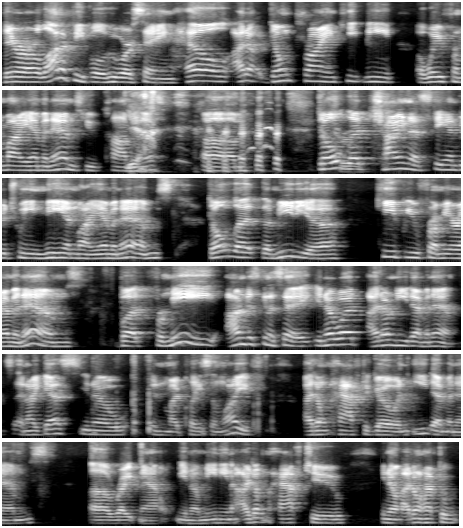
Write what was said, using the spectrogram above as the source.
there are a lot of people who are saying hell I don't don't try and keep me away from my M&Ms you communist yeah. um, don't True. let China stand between me and my M&Ms don't let the media keep you from your M&Ms. But for me, I'm just going to say, you know what? I don't need M&Ms. And I guess, you know, in my place in life, I don't have to go and eat M&Ms uh, right now, you know, meaning I don't have to, you know, I don't have to,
